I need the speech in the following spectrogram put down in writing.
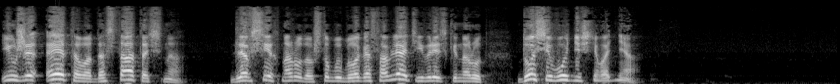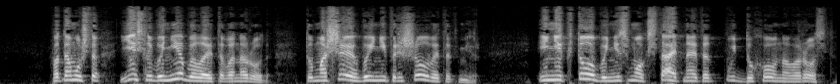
И уже этого достаточно для всех народов, чтобы благословлять еврейский народ до сегодняшнего дня. Потому что если бы не было этого народа, то Машех бы и не пришел в этот мир. И никто бы не смог стать на этот путь духовного роста.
